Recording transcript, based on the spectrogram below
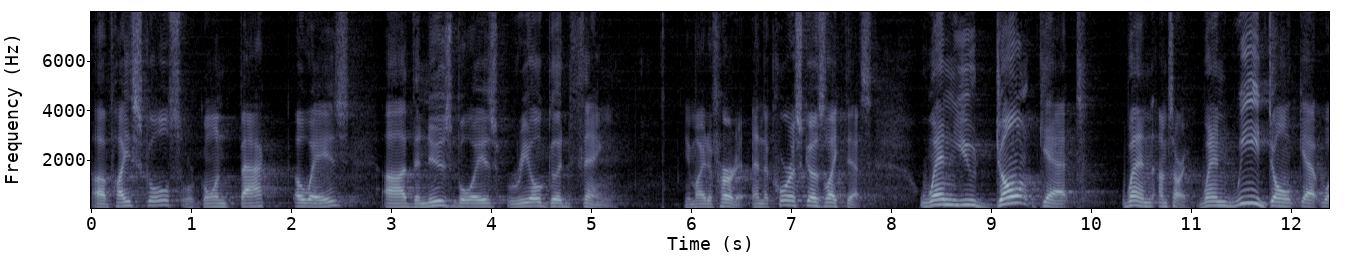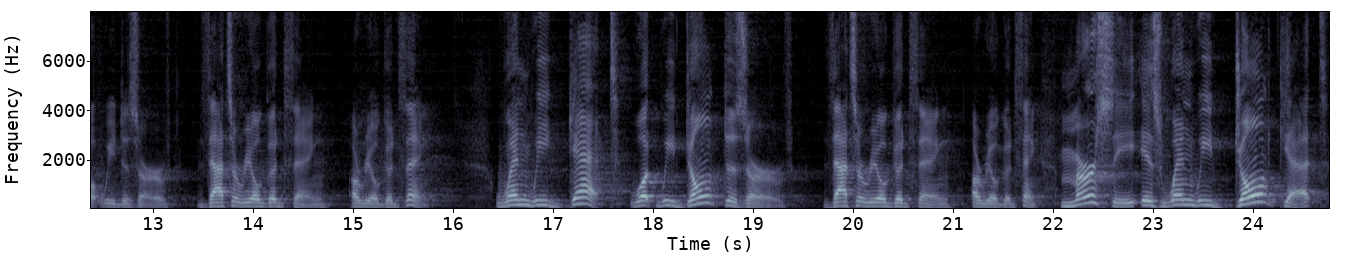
of high school, so we're going back a ways. Uh, the Newsboys' Real Good Thing. You might have heard it. And the chorus goes like this When you don't get when, I'm sorry, when we don't get what we deserve, that's a real good thing, a real good thing. When we get what we don't deserve, that's a real good thing, a real good thing. Mercy is when we don't get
